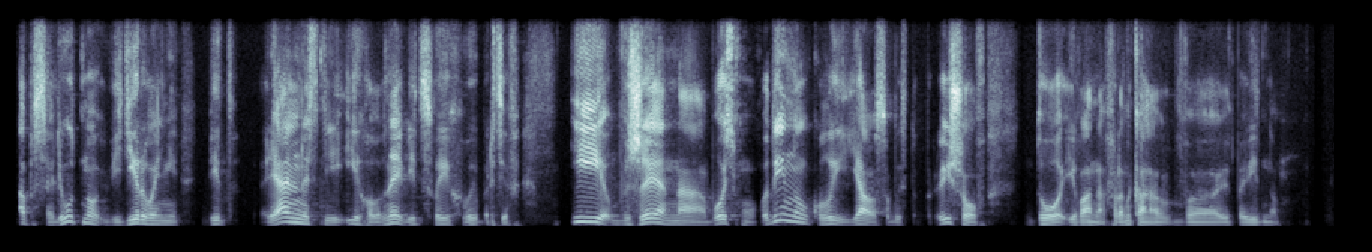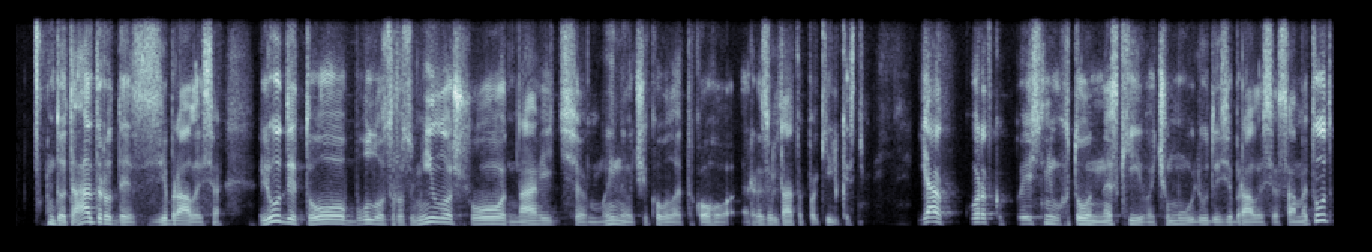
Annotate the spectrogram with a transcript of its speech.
абсолютно відірвані від реальності, і головне від своїх виборців. І вже на восьму годину, коли я особисто прийшов до Івана Франка в відповідно до театру, де зібралися люди, то було зрозуміло, що навіть ми не очікували такого результату по кількості. Я коротко поясню, хто не з Києва, чому люди зібралися саме тут,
